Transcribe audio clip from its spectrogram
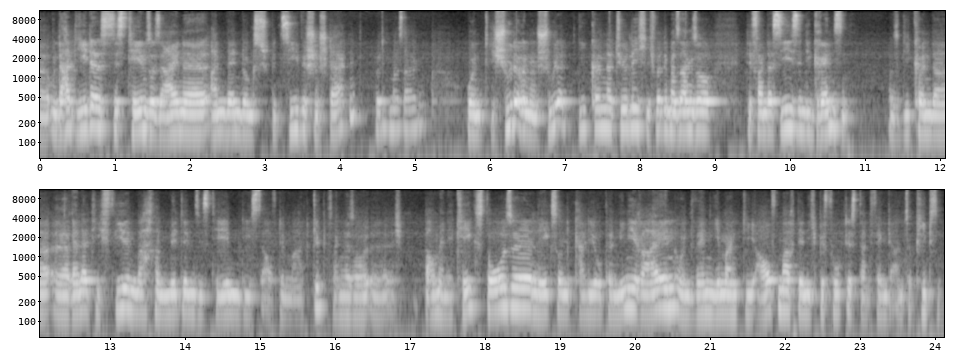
und da hat jedes System so seine anwendungsspezifischen Stärken, würde ich mal sagen. Und die Schülerinnen und Schüler, die können natürlich, ich würde mal sagen, so, die Fantasie sind die Grenzen. Also die können da äh, relativ viel machen mit den Systemen, die es auf dem Markt gibt. Sagen wir so, äh, ich baue mir eine Keksdose, lege so ein Calliope Mini rein und wenn jemand die aufmacht, der nicht befugt ist, dann fängt er an zu piepsen.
